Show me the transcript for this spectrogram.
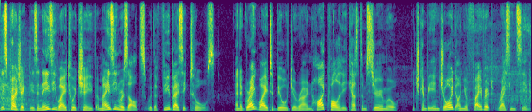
This project is an easy way to achieve amazing results with a few basic tools and a great way to build your own high quality custom steering wheel, which can be enjoyed on your favourite racing sim.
